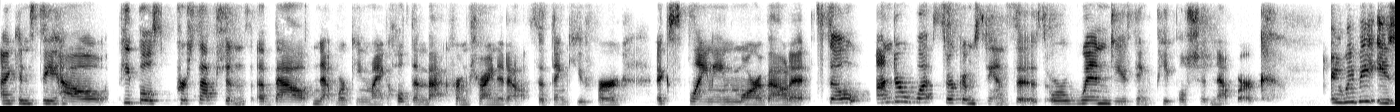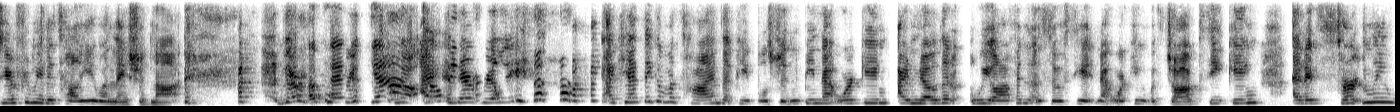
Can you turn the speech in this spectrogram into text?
I can see how people's perceptions about networking might hold them back from trying it out. So, thank you for explaining more about it. So, under what circumstances or when do you think people should network? It would be easier for me to tell you when they should not. they're okay. yeah. No, I, they're really. I can't think of a time that people shouldn't be networking. I know that we often associate networking with job seeking, and it certainly,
